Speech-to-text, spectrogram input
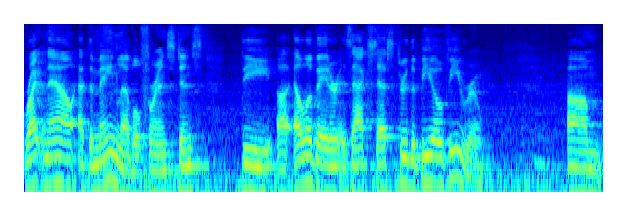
Right now, at the main level, for instance, the uh, elevator is accessed through the BOV room. Um,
